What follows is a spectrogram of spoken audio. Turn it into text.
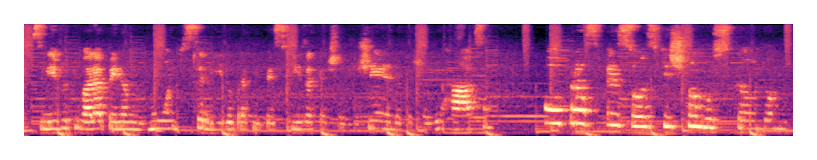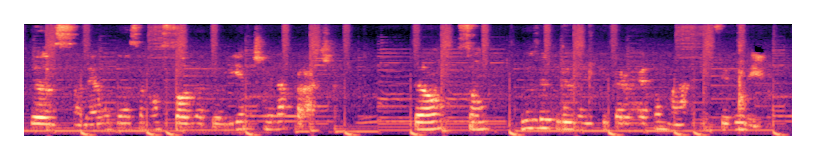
Esse livro que vale a pena muito ser lido para quem pesquisa questão de gênero, questão de raça, ou para as pessoas que estão buscando a mudança, né? A mudança não só na teoria, mas também na prática. Então, são duas leituras aí que eu quero retomar em fevereiro.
